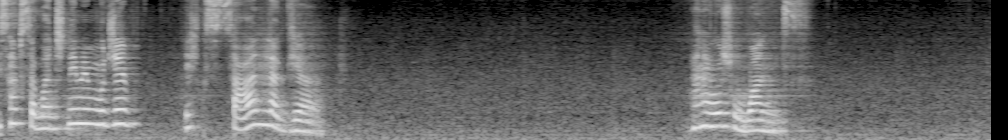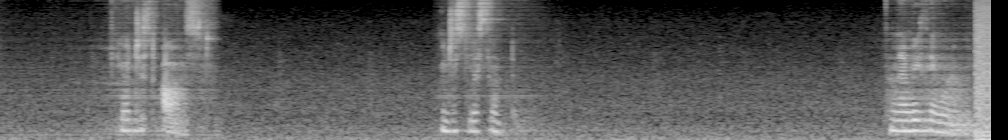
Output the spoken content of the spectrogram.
ये सब समझने में मुझे एक साल लग गया And I wish once you had just asked. You just listened. Then everything would have been.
